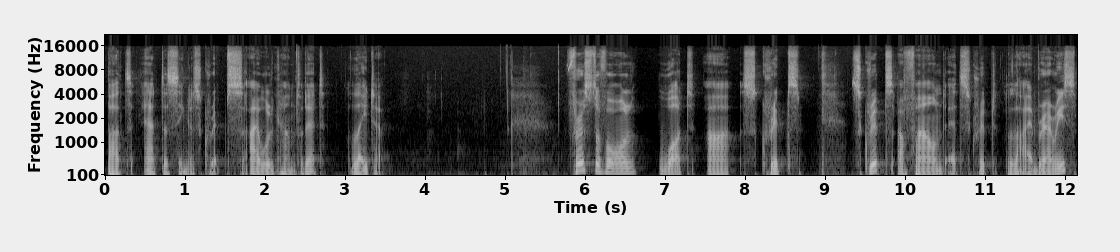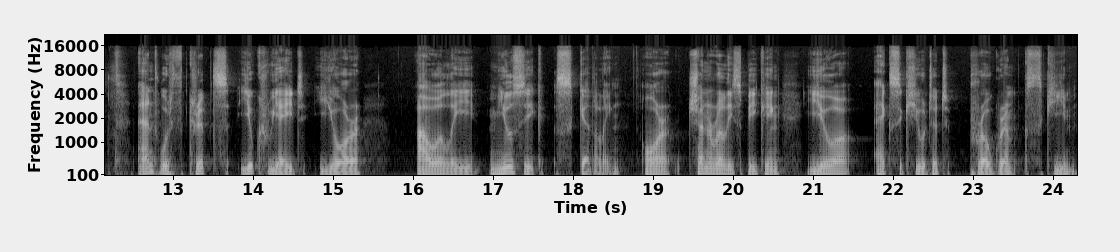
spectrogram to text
but at the single scripts. I will come to that later. First of all, what are scripts? Scripts are found at script libraries and with scripts you create your hourly music scheduling or generally speaking your executed program scheme.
